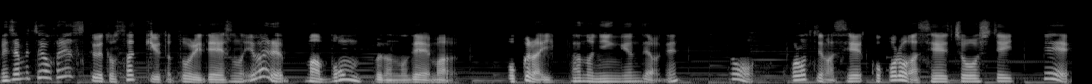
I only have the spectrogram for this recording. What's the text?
めちゃめちゃわかりやすく言うと、さっき言った通りで、その、いわゆる、まあ、ボンプなので、まあ、僕ら一般の人間だよね。の、心っていうのは、心が成長していって、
